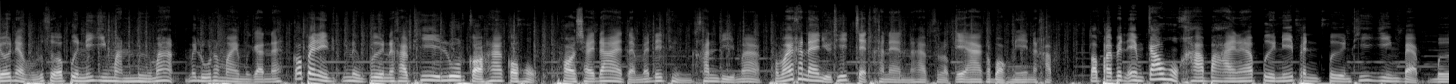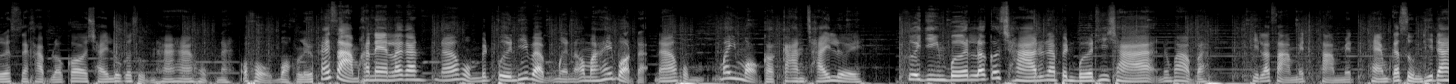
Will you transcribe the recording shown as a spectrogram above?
ยอะๆเนี่ยผมรู้สึกว่าปืนนี้ยิงมันมือมาก ไม่รู้ทำไมเหมือนกันนะ ก็เป็นอีกหนึ่งปืนนะครับที่ลูดก่อ5ก่อ6พอใช้ได้แต่ไม่ได้ถึงขั้นดีมาก ผมให้คะแนนอยู่ที่ 7 คะแนนนะครับสำหรับ AR กระบอกนี้นะครับต่อไปเป็น M96 คาบายนะครับ ปืนนี้เป็นปืนที่ยิงแบบเบิร์สนะครับ แล้วก็ใช้ลูกกระสุน 556 นะ โอ้โห บอกเลยให้ 3 คะแนนแล้วกันนะครับผมเป็นปืนที่แบบเหมือนเอามาให้บอทอะนะครับผมไม่เหมาะกับการใช้เลย คือยิงเบิร์ดแล้วก็ช้าด้วยนะ เป็นเบิร์ดที่ช้านึกภาพปะทีละ 3 เม็ด3เม็ดแถมกระสุนที่ได้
